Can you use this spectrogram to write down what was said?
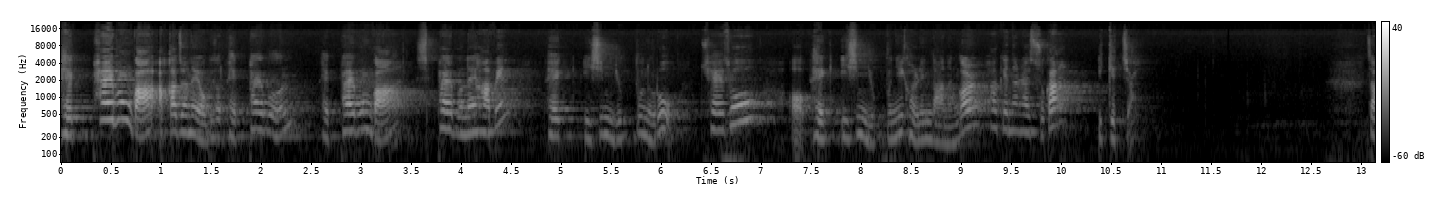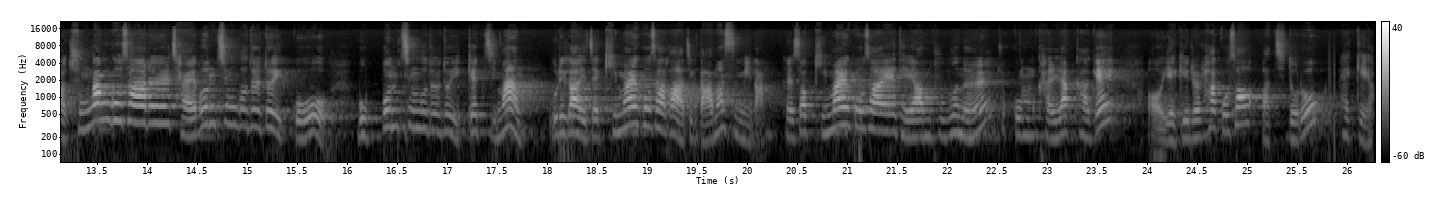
108분과 아까 전에 여기서 108분, 108분과 18분의 합인 126분으로 최소 126분이 걸린다는 걸 확인을 할 수가 있겠죠. 자, 중간고사를 잘 본 친구들도 있고 못 본 친구들도 있겠지만 우리가 이제 기말고사가 아직 남았습니다. 그래서 기말고사에 대한 부분을 조금 간략하게 어, 얘기를 하고서 마치도록 할게요.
